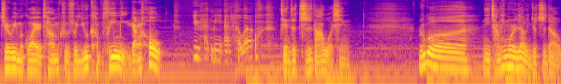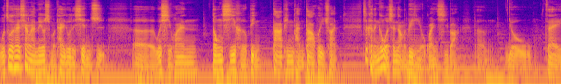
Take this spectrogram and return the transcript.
Jerry Maguire、Tom Cruise 说 “You complete me”，然后 You had me at hello。简直直达我心。如果你常听末日料理，就知道我做菜向来没有什么太多的限制。呃，我喜欢东西合并、大拼盘、大烩串，这可能跟我生长的背景有关系吧。嗯，有在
